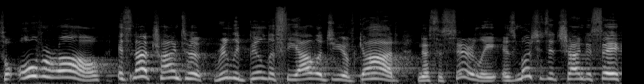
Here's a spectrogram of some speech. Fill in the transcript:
So, overall, it's not trying to really build a theology of God necessarily, as much as it's trying to say,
